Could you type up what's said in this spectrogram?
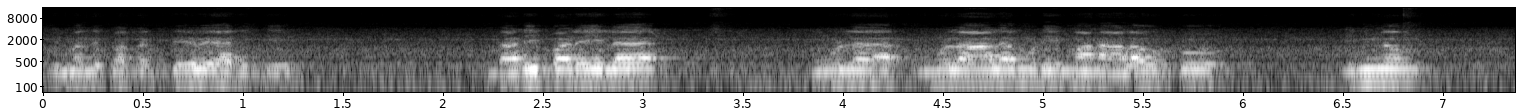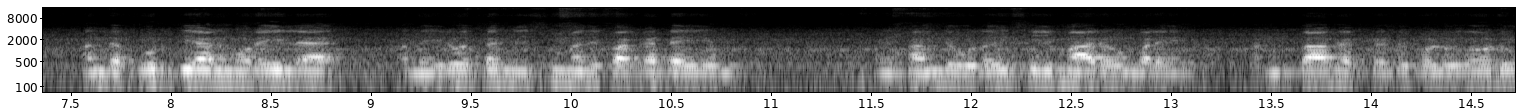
சிமந்தி பக்கெட் தேவை அறிக்கை. இந்த அடிப்படையில் உங்களை உங்களால் முடியுமான அளவுக்கு இன்னும் அந்த பூர்த்தியான முறையில் அந்த இருபத்தஞ்சி சிம்மதி பக்கெட்டையும் தந்து உதவி செய்யுமாறு உங்களை அன்பாக கேட்டுக்கொள்வதோடு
